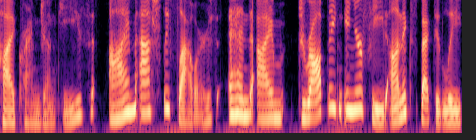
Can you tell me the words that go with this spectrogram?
Hi, crime junkies. I'm Ashley Flowers, and I'm dropping in your feed unexpectedly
